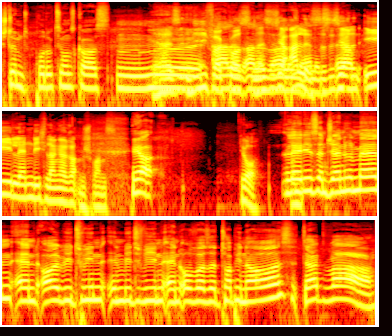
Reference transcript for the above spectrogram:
Stimmt, Produktionskosten, Ja, es sind Lieferkosten, alles, das ist ja alles. alles. Das ist ja. ein elendig langer Rattenschwanz. ja, Ja. Ladies and Gentlemen and all between, in between and over the top hinaus, das war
